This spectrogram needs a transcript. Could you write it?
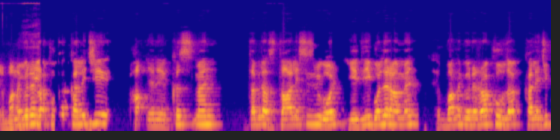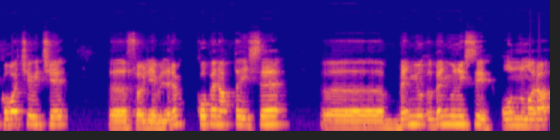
E, Bana göre İyi. Rakuf'ta kaleci ha- yani kısmen tabi biraz talihsiz bir gol. Yediği gole rağmen e, bana göre Rakuf'da kaleci Kovacevic'i e, söyleyebilirim. Kopenhag'da ise Ben, Yu- Ben Yunis'i 10 numara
